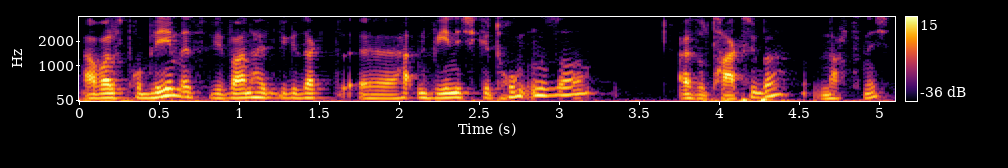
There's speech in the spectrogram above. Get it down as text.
Aber das Problem ist, wir waren halt, wie gesagt, äh, hatten wenig getrunken so. Also tagsüber, nachts nicht.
